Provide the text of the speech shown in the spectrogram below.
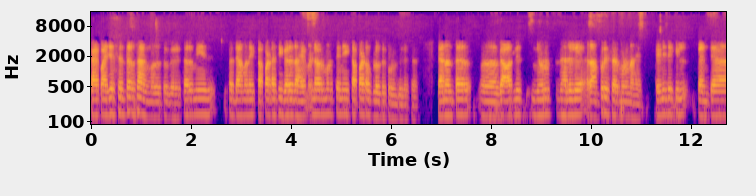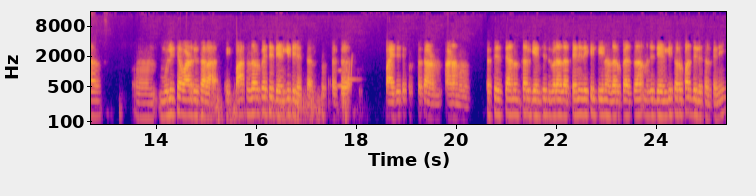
काय पाहिजे असेल तर सांग मदत वगैरे. तर मी सध्या आम्हाला एक कपाटाची गरज आहे म्हटल्यावर मग त्यांनी कपाट उपलब्ध करून दिलं सर. त्यानंतर गावातले निवृत्त झालेले रामपुरे सर म्हणून आहेत. त्यांनी देखील त्यांच्या मुलीच्या वाढदिवसाला एक पाच हजार रुपयाची देणगी दिलेत सर पुस्तक पाहिजे ते पुस्तक आणा म्हणून. तसेच त्यानंतर गेमशेद बिराजदार त्यांनी देखील तीन हजार रुपयाचा म्हणजे देणगी स्वरूपात दिले सर त्यांनी.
